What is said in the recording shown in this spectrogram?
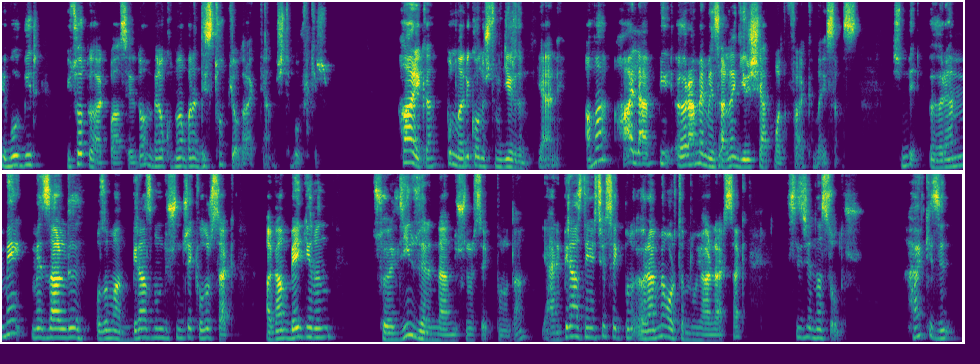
Ve bu bir ütopya olarak bahsediyordu ama ben okuduğumda bana distopya olarak gelmişti bu fikir. Harika. Bunları konuştum, girdim yani. Ama hala bir öğrenme mezarlığına giriş yapmadım farkındaysanız. Şimdi öğrenme mezarlığı o zaman biraz bunu düşünecek olursak Agambenyan'ın söylediğin üzerinden düşünürsek bunu da yani biraz değiştirirsek bunu öğrenme ortamına uyarlarsak sizce nasıl olur? Herkesin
